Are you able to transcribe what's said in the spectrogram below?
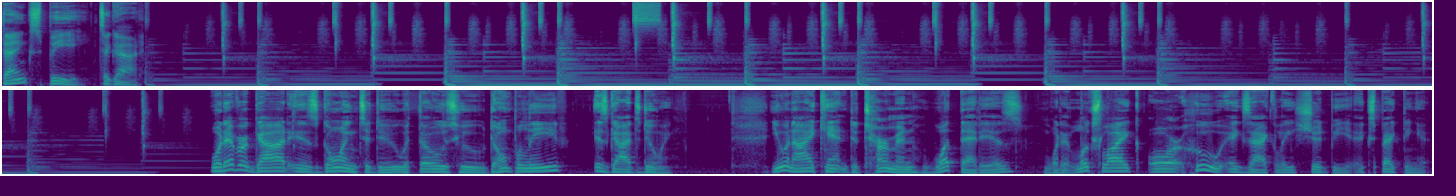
Thanks be to God. Whatever God is going to do with those who don't believe is God's doing. You and I can't determine what that is, what it looks like, or who exactly should be expecting it.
